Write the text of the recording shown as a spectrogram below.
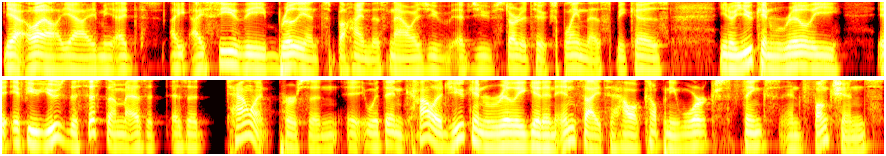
Yeah, well, yeah. I mean, I, I, I see the brilliance behind this now as you've as you've started to explain this because, you know, you can really if you use the system as a as a talent person within college, you can really get an insight to how a company works, thinks, and functions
